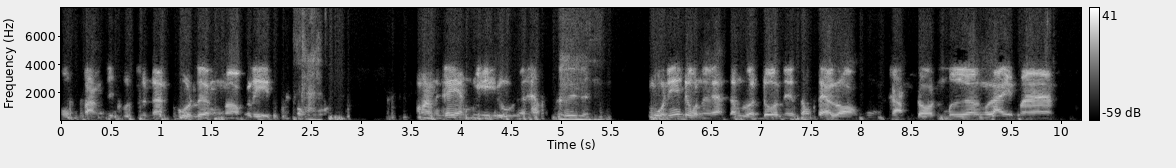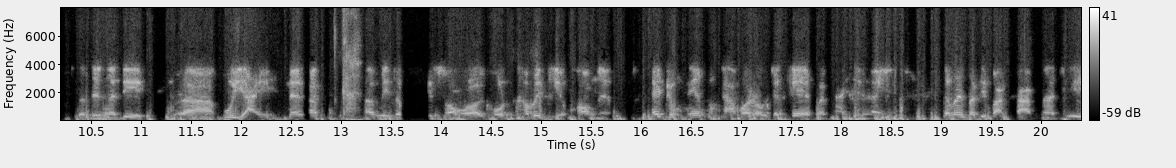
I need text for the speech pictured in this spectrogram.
ผมฟังที่คุณสุนันท์พูดเรื่องนอกรีดค่ะ มันก็ยังมีอยู่นะครับ คือ หมู่นี้โดนเลยนะตำรวจโดนเนี่ยตั้งแต่รองผู้กำกับโดนเมืองไล่มาจนถึงอดีตอ่าผู้ใหญ่นะครับค่ะแล้วมีตำรวจสองร้อยคนเข้าไปเกี่ยวข้องเนี่ยไอ้ตรงเนี้ยผมถามว่าเราจะแก้ปัญหายังไงถ้าไม่ปฏิบัติตามหน้าที่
